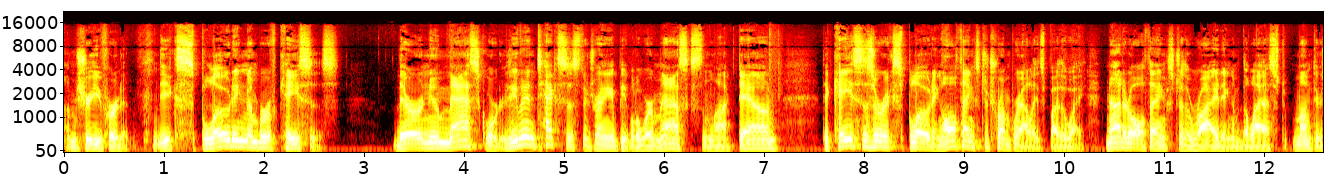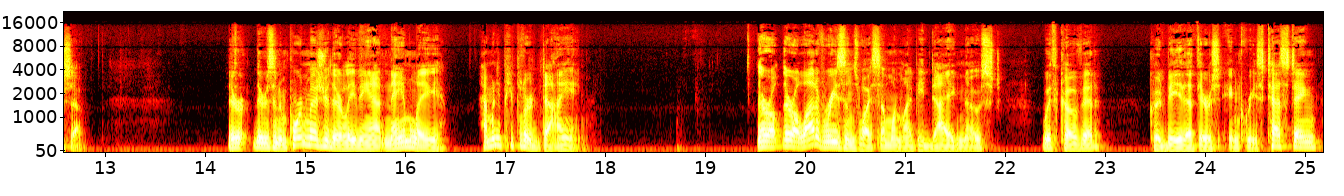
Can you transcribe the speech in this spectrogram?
I'm sure you've heard it, the exploding number of cases. There are new mask orders. Even in Texas, they're trying to get people to wear masks and lock down. The cases are exploding, all thanks to Trump rallies, by the way, not at all thanks to the rioting of the last month or so. There, there's an important measure they're leaving out, namely, how many people are dying? There are, there are a lot of reasons why someone might be diagnosed with COVID. Could be that there's increased testing.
